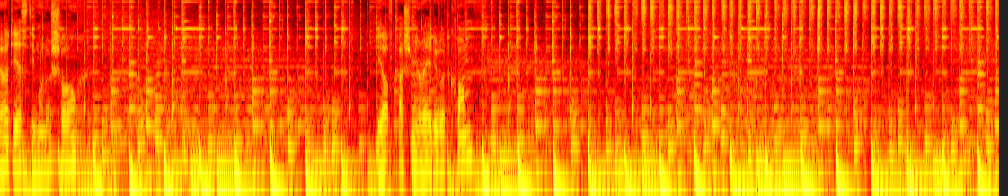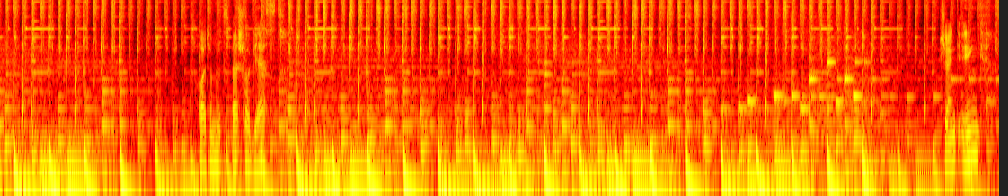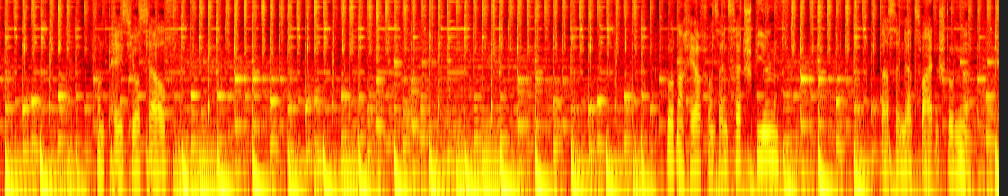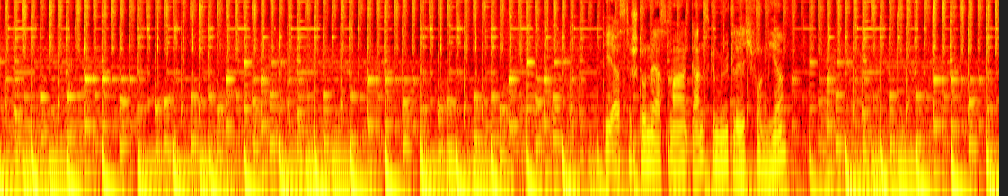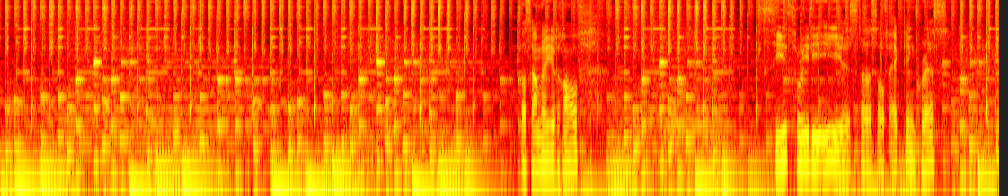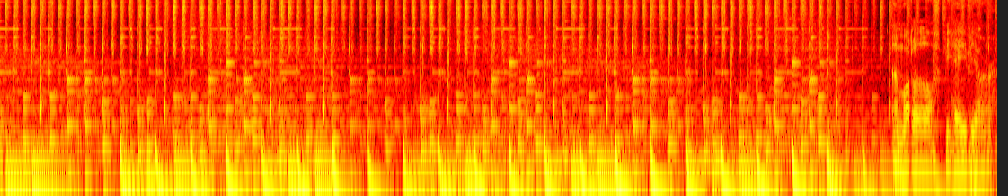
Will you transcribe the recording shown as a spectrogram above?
Ihr hört jetzt die Mono Show. Hier auf kashmirradio.com. Heute mit Special Guest. Jank Inc. von Pace Yourself. Wird nachher von sein Set spielen. Das in der zweiten Stunde. Die erste Stunde erstmal ganz gemütlich von mir. Was haben wir hier drauf? C3DE ist das auf Acting Press. A model of behavior.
